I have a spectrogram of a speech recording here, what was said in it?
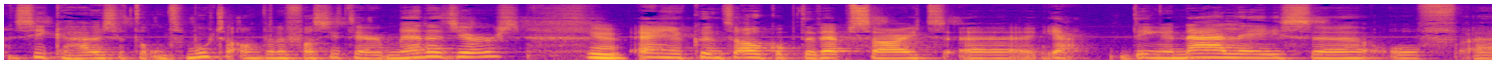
ziekenhuizen te ontmoeten, andere facilitair managers. Ja. En je kunt ook op de website uh, ja, dingen nalezen of uh,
